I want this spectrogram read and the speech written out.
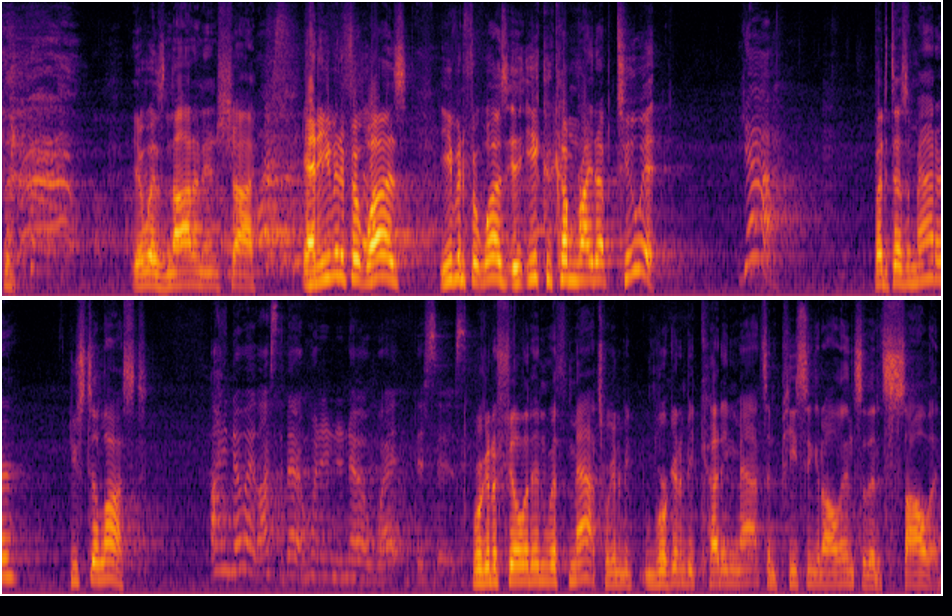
that. It was not an inch shy. And even if it was, even if it was, it, it could come right up to it. Yeah. But it doesn't matter. You still lost. I know I lost the bet. I wanted to know what this is. We're gonna fill it in with mats. We're gonna be we're gonna be cutting mats and piecing it all in so that it's solid.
